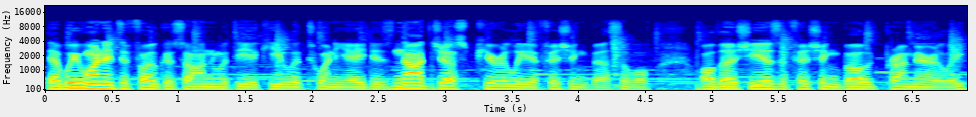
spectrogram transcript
that we wanted to focus on with the Aquila 28 is not just purely a fishing vessel, although she is a fishing boat primarily,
